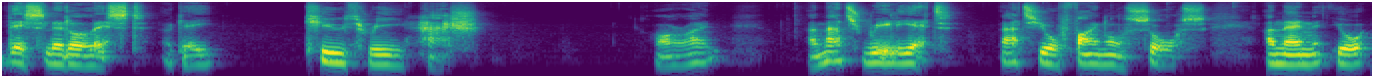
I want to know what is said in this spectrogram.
this little list, okay, Q3 hash. All right, and that's really it. That's your final source. And then your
